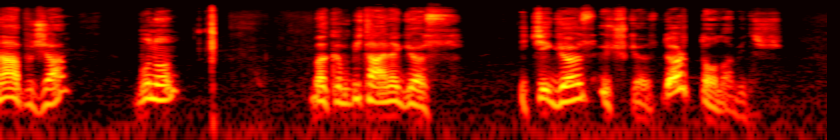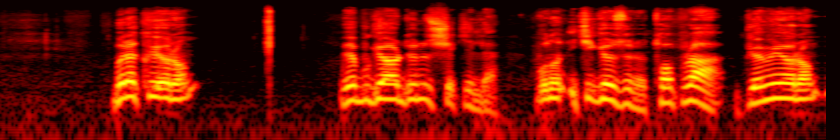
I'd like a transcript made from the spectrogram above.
Ne yapacağım? Bunun bakın bir tane göz. iki göz, üç göz. Dört de olabilir. Bırakıyorum. Ve bu gördüğünüz şekilde bunun iki gözünü toprağa gömüyorum.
